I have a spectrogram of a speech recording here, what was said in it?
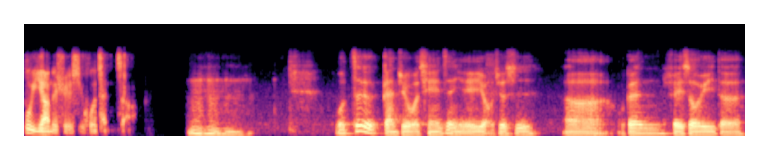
不一样的学习或成长。嗯嗯嗯，我这个感觉我前一阵也有，就是呃，我跟非兽医的，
